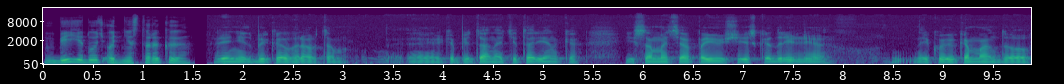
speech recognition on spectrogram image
В бій ідуть одні старики. Леонід Биков грав там е, капітана Титаренка. І саме ця поюща ескадрилья, якою командував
